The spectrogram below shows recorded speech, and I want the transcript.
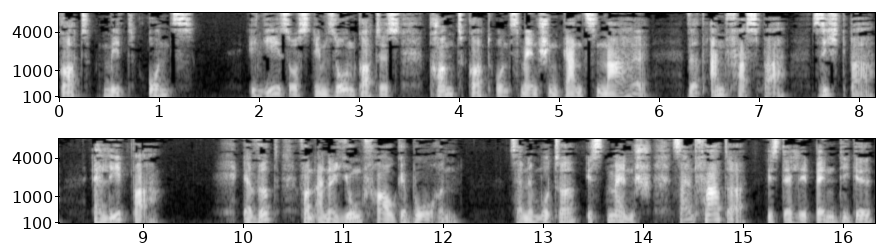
Gott mit uns. In Jesus, dem Sohn Gottes, kommt Gott uns Menschen ganz nahe, wird anfassbar, sichtbar, erlebbar. Er wird von einer Jungfrau geboren. Seine Mutter ist Mensch, sein Vater ist der lebendige,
